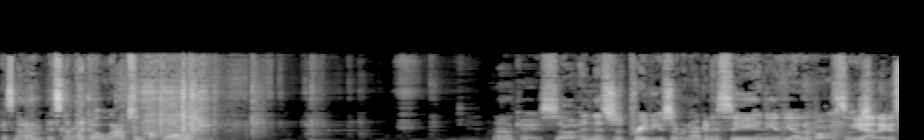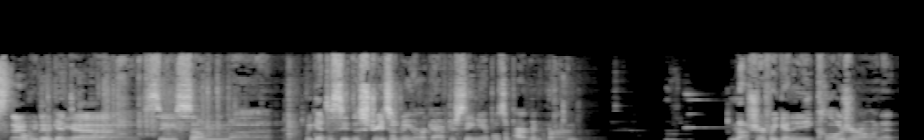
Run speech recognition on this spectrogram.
it's not a, it's not like a lapse in quality. Okay, so and this is preview, so we're not going to see any of the other bosses. Yeah, they just. they're- But we do get yeah. to uh, see some. Uh, we get to see the streets of New York after seeing April's apartment burn. Not sure if we get any closure on it,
